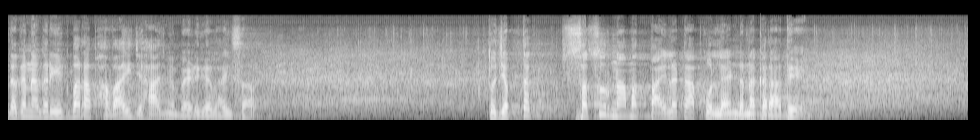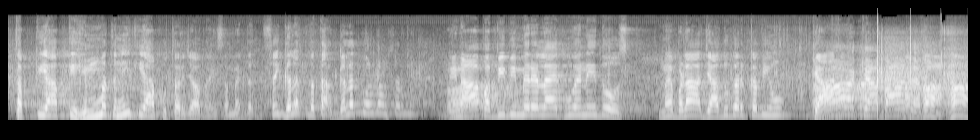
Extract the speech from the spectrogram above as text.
लगन अगर एक बार आप हवाई जहाज़ में बैठ गए भाई साहब तो जब तक ससुर नामक पायलट आपको लैंड न करा दे तब की आपकी हिम्मत नहीं कि आप उतर जाओ भाई साहब। मैं सही गलत बता गलत बोल रहा हूँ सर मैं। लेकिन आप अभी भी मेरे लायक हुए नहीं दोस्त। मैं बड़ा जादूगर कवि हूँ। क्या हाँ, है? क्या बात है, हाँ हाँ।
